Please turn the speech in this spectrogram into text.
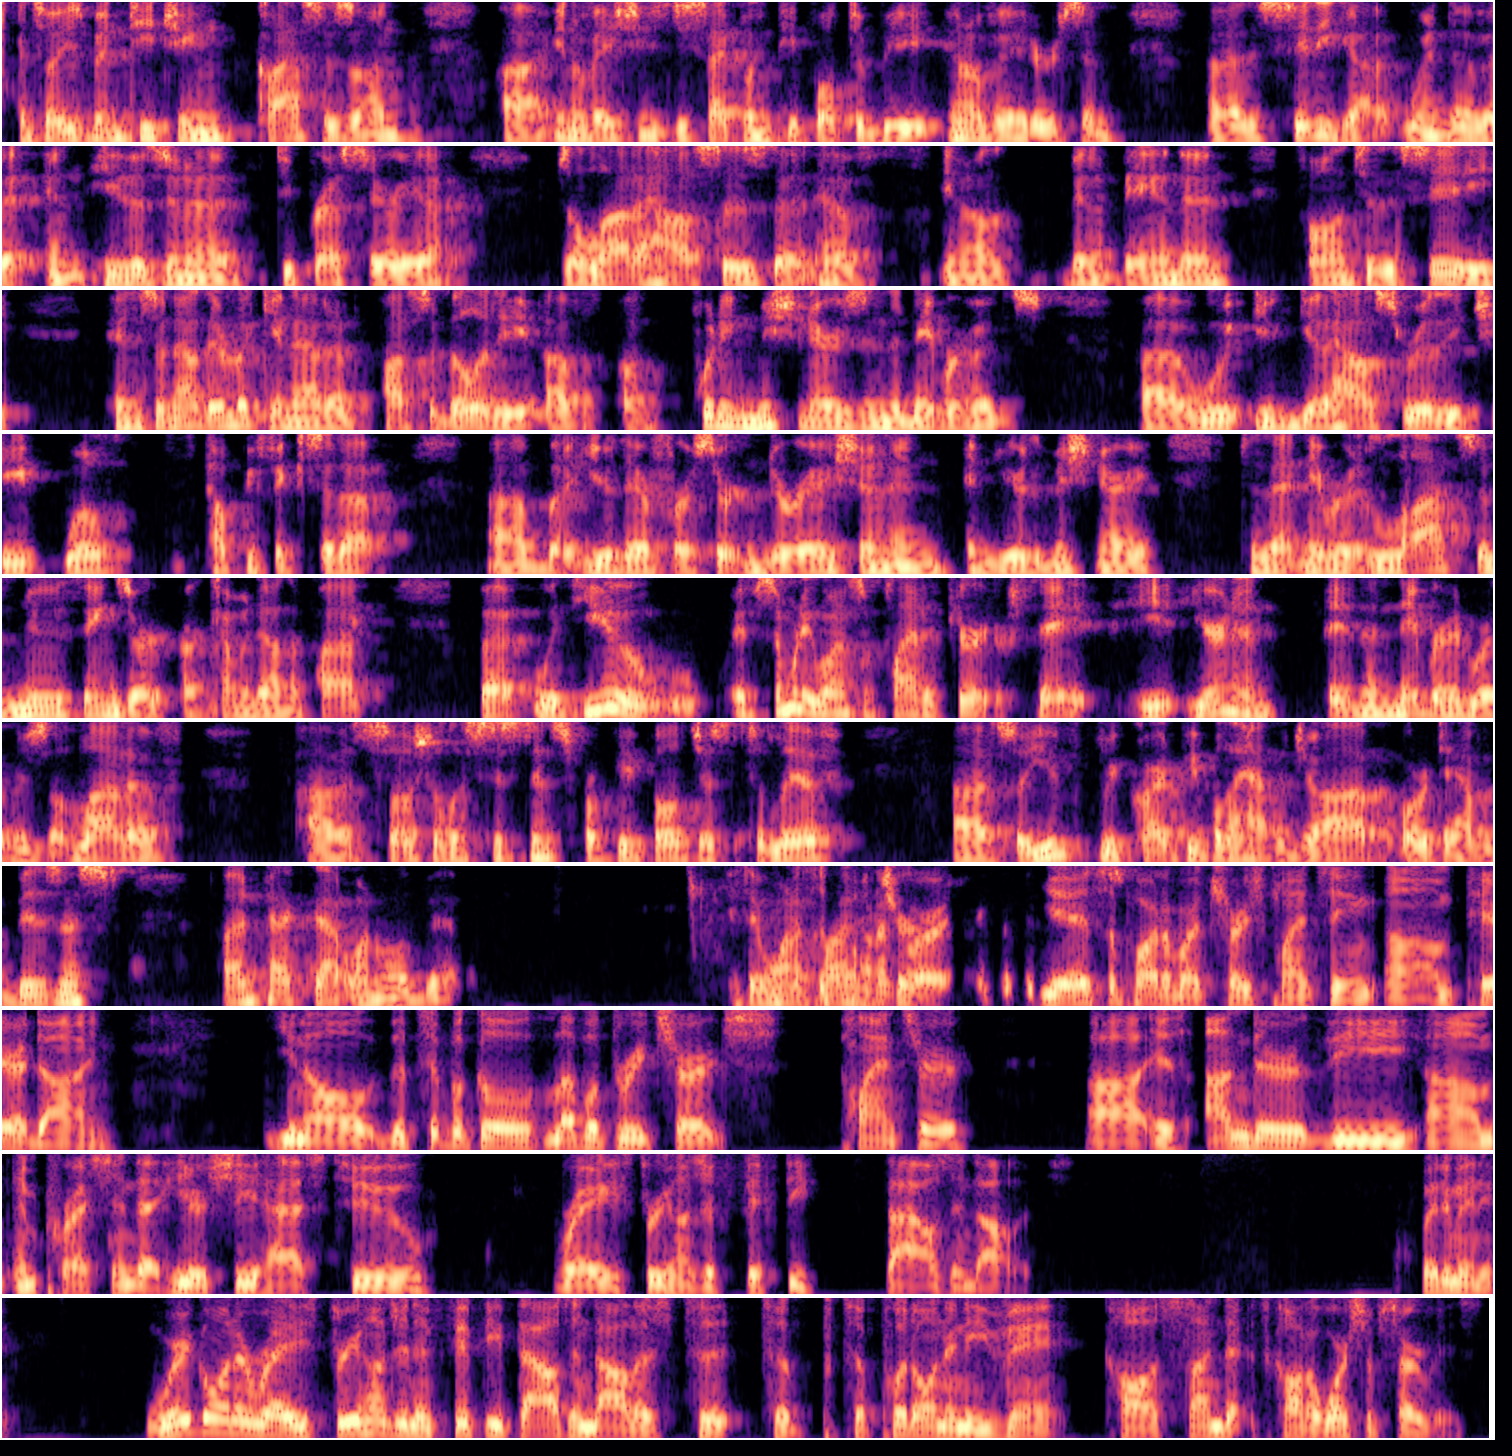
and so he's been teaching classes on uh, innovation. He's discipling people to be innovators. And uh, the city got wind of it, and he lives in a depressed area. There's a lot of houses that have, you know, been abandoned, fallen to the city. And so now they're looking at a possibility of, of putting missionaries in the neighborhoods. Uh, we, you can get a house really cheap. We'll help you fix it up. Uh, but you're there for a certain duration and, and you're the missionary to that neighborhood. Lots of new things are, are coming down the pipe. But with you, if somebody wants to plant a church, they you're in a, in a neighborhood where there's a lot of uh, social assistance for people just to live. Uh, so you've required people to have a job or to have a business. Unpack that one a little bit. If they want it's to plant a, a church. Our, yeah, it's a part of our church planting um, paradigm. You know, the typical level three church planter uh, is under the um, impression that he or she has to raise three hundred fifty thousand dollars. Wait a minute. We're going to raise three hundred and fifty thousand dollars to to to put on an event called Sunday. It's called a worship service.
